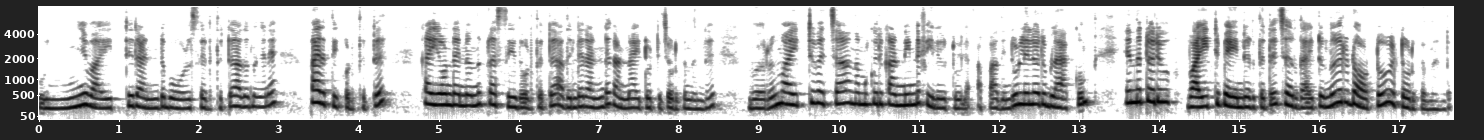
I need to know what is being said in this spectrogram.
കുഞ്ഞ് വൈറ്റ് രണ്ട് ബോൾസ് എടുത്തിട്ട് അതൊന്നിങ്ങനെ പരത്തി കൊടുത്തിട്ട് കൈ കൊണ്ട് തന്നെ ഒന്ന് പ്രസ് ചെയ്ത് കൊടുത്തിട്ട് അതിന്റെ രണ്ട് കണ്ണായിട്ട് ഒട്ടിച്ച് കൊടുക്കുന്നുണ്ട്. വെറും വൈറ്റ് വെച്ചാൽ നമുക്കൊരു കണ്ണിന്റെ ഫീൽ കിട്ടില്ല അപ്പോൾ അതിന്റെ ഉള്ളിലൊരു ബ്ലാക്കും എന്നിട്ടൊരു വൈറ്റ് പെയിന്റ് എടുത്തിട്ട് ചെറുതായിട്ടൊന്ന് ഒരു ഡോട്ടും ഇട്ട് കൊടുക്കുന്നുണ്ട്.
